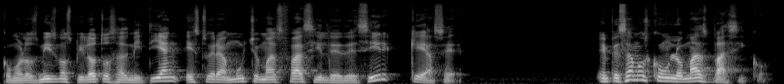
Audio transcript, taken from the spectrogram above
Como los mismos pilotos admitían, esto era mucho más fácil de decir que hacer. Empezamos con lo más básico,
